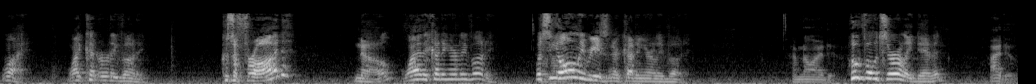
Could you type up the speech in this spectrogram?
Why? Why cut early voting? Because of fraud? No. Why are they cutting early voting? What's the only reason they're cutting early voting? I have no idea. Who votes early, David? I do.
